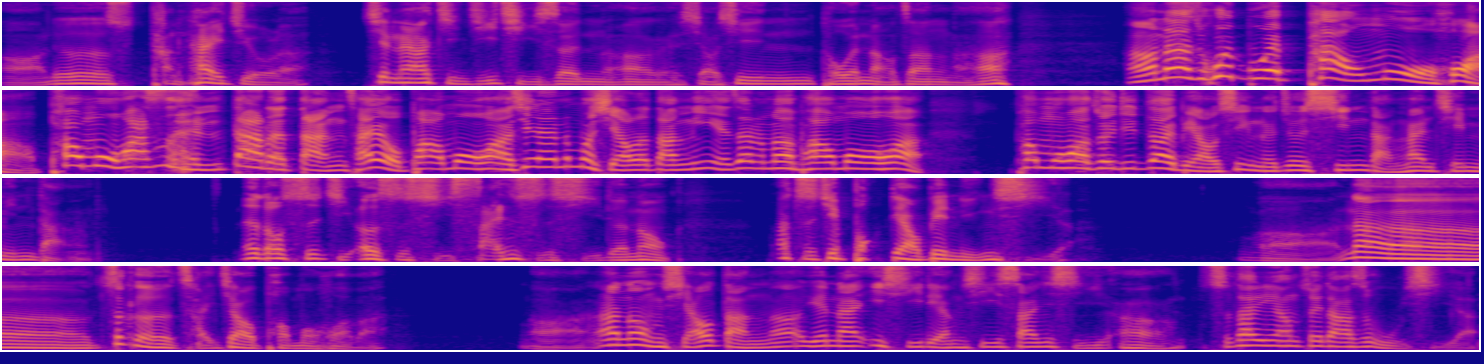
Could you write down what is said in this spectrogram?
啊，就是躺太久了，现在要紧急起身啊，小心头昏脑胀啊！啊，那会不会泡沫化？泡沫化是很大的党才有泡沫化，现在那么小的党，你也在那么泡沫化？泡沫化最具代表性的就是新党和亲民党，那都十几、二十席、三十席的那种，啊，直接崩掉变零席啊！啊，那这个才叫泡沫化吧？啊，那那种小党啊，原来一席、两席、三席啊，时代力量最大是五席啊，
